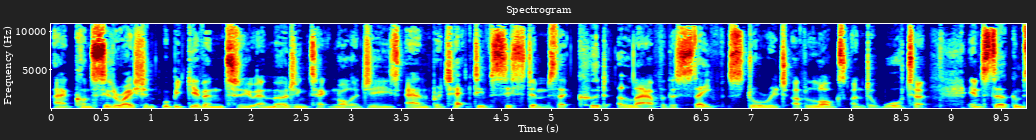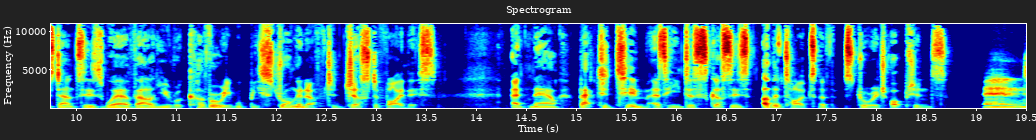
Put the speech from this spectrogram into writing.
And consideration will be given to emerging technologies and protective systems that could allow for the safe storage of logs underwater in circumstances where value recovery would be strong enough to justify this. And now back to Tim as he discusses other types of storage options. And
